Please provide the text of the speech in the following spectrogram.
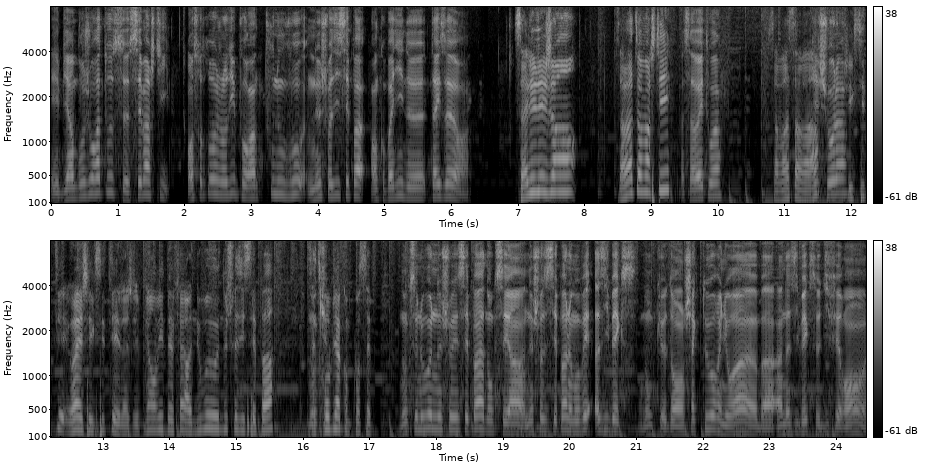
Eh bien bonjour à tous, c'est Marchty. On se retrouve aujourd'hui pour un tout nouveau Ne choisissez pas en compagnie de Tizer. Salut les gens Ça va toi Marchty Bah, Ça va et toi? Ça va, ça va. T'es chaud là? Je suis excité, ouais je suis excité là, j'ai bien envie de faire un nouveau Ne choisissez pas. C'est trop bien comme concept. Donc ce nouveau Ne choisissez pas, donc c'est un Ne choisissez pas le mauvais Azibex. Donc euh, dans chaque tour il y aura euh, bah, un Azibex différent.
